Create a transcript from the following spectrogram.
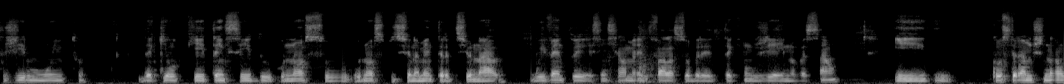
fugir muito daquilo que tem sido o nosso, o nosso posicionamento tradicional. O evento essencialmente fala sobre tecnologia e inovação e consideramos não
